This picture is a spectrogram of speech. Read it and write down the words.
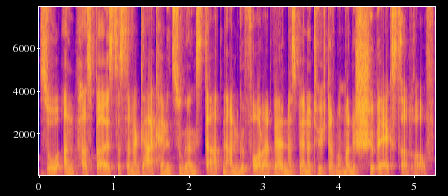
so anpassbar ist, dass dann da gar keine Zugangsdaten angefordert werden. Das wäre natürlich dann nochmal eine Schippe extra drauf.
